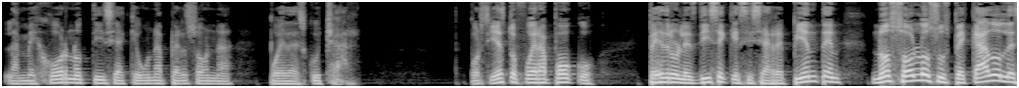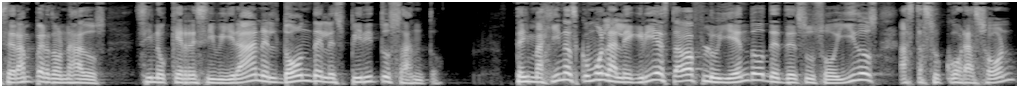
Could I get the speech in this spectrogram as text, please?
la mejor noticia que una persona pueda escuchar. Por si esto fuera poco, Pedro les dice que si se arrepienten, no solo sus pecados les serán perdonados, sino que recibirán el don del Espíritu Santo. ¿Te imaginas cómo la alegría estaba fluyendo desde sus oídos hasta su corazón?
